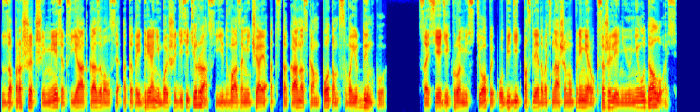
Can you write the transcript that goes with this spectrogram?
За прошедший месяц я отказывался от этой дряни больше десяти раз, едва замечая от стакана с компотом свою дымку. Соседей, кроме Степы, убедить последовать нашему примеру, к сожалению, не удалось.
